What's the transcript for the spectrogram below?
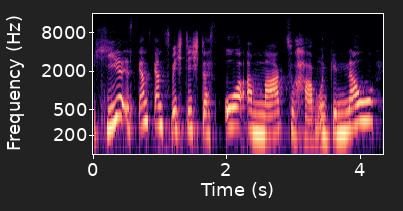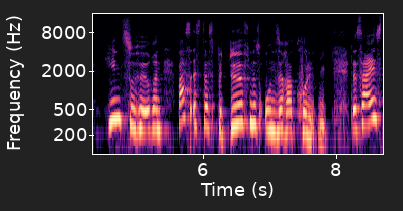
hier ist ganz, ganz wichtig, das Ohr am Markt zu haben und genau hinzuhören, was ist das Bedürfnis unserer Kunden. Das heißt,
